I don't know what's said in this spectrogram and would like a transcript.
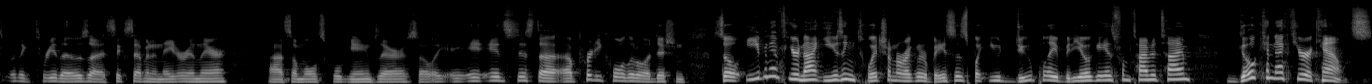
th- like three of those, uh, six, seven, and eight are in there. uh, some old school games there. So it, it, it's just a, a pretty cool little addition. So even if you're not using Twitch on a regular basis, but you do play video games from time to time, go connect your accounts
